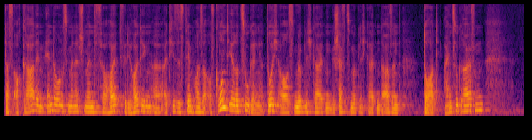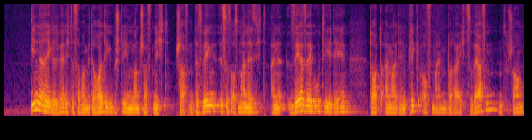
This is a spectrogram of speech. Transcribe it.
dass auch gerade im Änderungsmanagement für, heut, für die heutigen äh, IT-Systemhäuser aufgrund ihrer Zugänge durchaus Möglichkeiten, Geschäftsmöglichkeiten da sind, dort einzugreifen. In der Regel werde ich das aber mit der heutigen bestehenden Mannschaft nicht schaffen. Deswegen ist es aus meiner Sicht eine sehr, sehr gute Idee, dort einmal den Blick auf meinen Bereich zu werfen und zu schauen,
